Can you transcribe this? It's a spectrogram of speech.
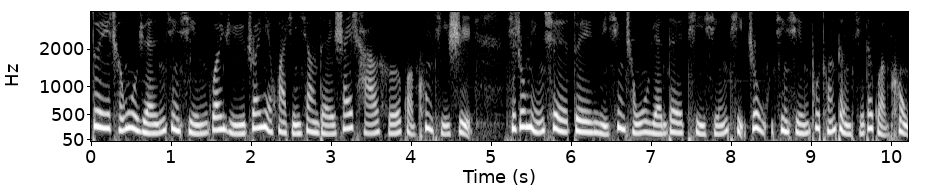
对乘务员进行关于专业化形象的筛查和管控提示，其中明确对女性乘务员的体型、体重进行不同等级的管控，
